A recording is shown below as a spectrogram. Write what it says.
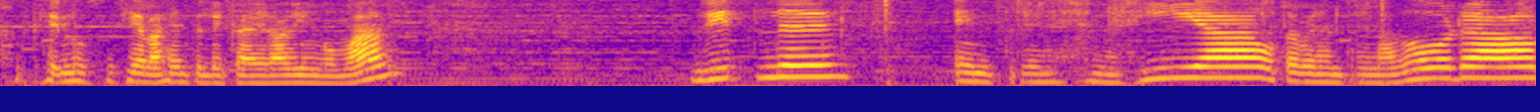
que no sé si a la gente le caerá bien o mal, Drizzle, entre energía, otra vez la entrenadora,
